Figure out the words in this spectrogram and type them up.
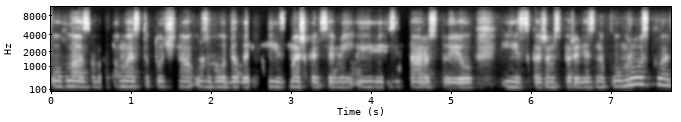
по Глазово, то ми остаточно узгодили і з мешканцями, і зі старостою, і, скажімо, з перевізником розклад,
